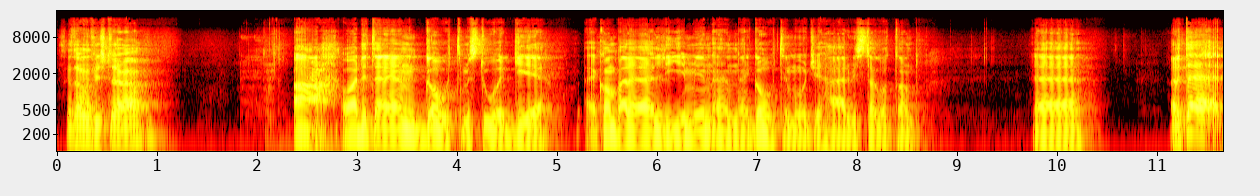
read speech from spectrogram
Skal jeg ta min første, da? Ah, og dette er en goat med stor G. Jeg kan bare lime inn en goat-emoji her, hvis det har gått an. Eh, dette er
